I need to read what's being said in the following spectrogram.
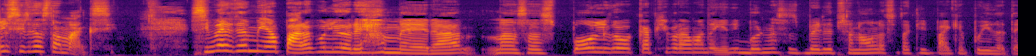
Λοιπόν, μόλις ήρθα στο αμάξι. Σήμερα ήταν μια πάρα πολύ ωραία μέρα. Να σας πω λίγο κάποια πράγματα γιατί μπορεί να σας μπέρδεψαν όλα αυτά τα κλιπάκια που είδατε.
